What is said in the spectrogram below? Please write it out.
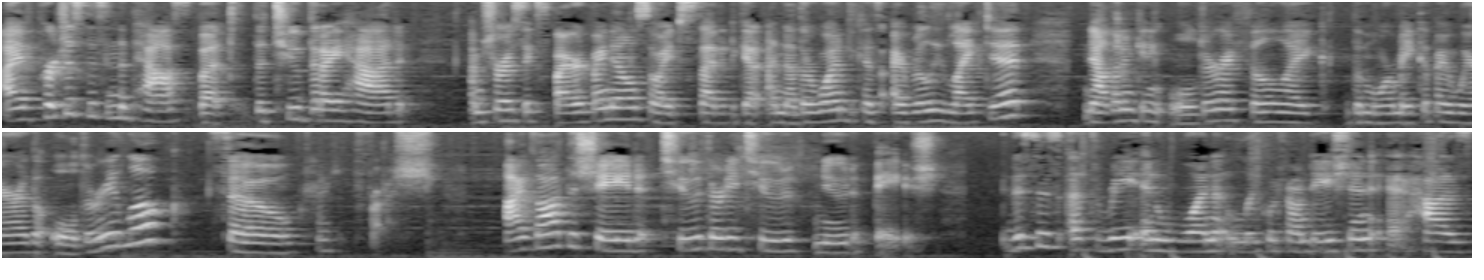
I've purchased this in the past, but the tube that I had, I'm sure it's expired by now, so I decided to get another one because I really liked it. Now that I'm getting older, I feel like the more makeup I wear, the older I look. So I'm trying to keep fresh. I got the shade 232 Nude Beige. This is a three-in-one liquid foundation. It has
